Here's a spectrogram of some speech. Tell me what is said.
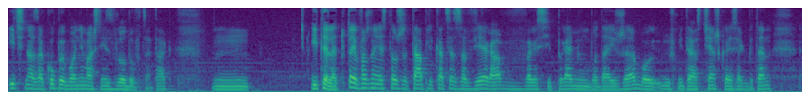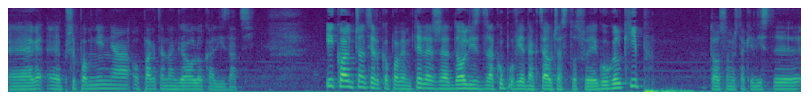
idź na zakupy, bo nie masz nic w lodówce, tak? Mm i tyle. Tutaj ważne jest to, że ta aplikacja zawiera w wersji premium bodajże, bo już mi teraz ciężko jest jakby ten, e, e, przypomnienia oparte na geolokalizacji. I kończąc, ja tylko powiem tyle, że do list zakupów jednak cały czas stosuję Google Keep. To są już takie listy,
